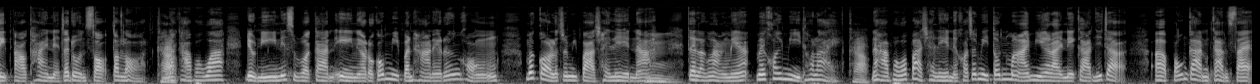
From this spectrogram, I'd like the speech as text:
ติดอ่าวไทยเนี่ยจะโดนเซาะตลอดครับนะคะเพราะว่าเดี๋ยวนี้เนี่ยสมุทรปราการเองเนี่ยเราก็มีปัญหาในเรื่องของเมื่อก่อนเราจะมีป่าชายเลนนะอืมแต่หลังๆเนี้ยไม่ค่อยมีเท่าไหร่ครับนะคะเพราะว่าป่าชายเลนเนี่ยเขาจะมีต้นไม้มีอะไรในการที่จะเอ่อป้องกันการแซะ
